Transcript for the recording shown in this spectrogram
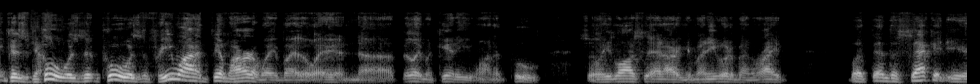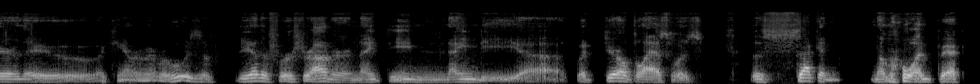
because Yes. Pooh was the Pooh was the he wanted Tim Hardaway, by the way, and uh, Billy McKinney wanted Pooh, so he lost that argument. He would have been right. But then the second year, they I can't remember who was the, the other first rounder in 1990, uh, but Gerald Glass was the second number one pick,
